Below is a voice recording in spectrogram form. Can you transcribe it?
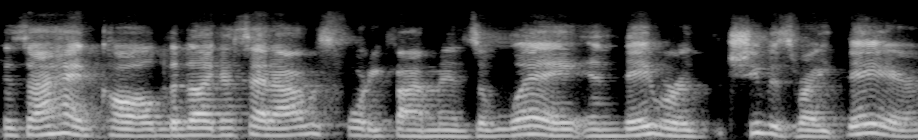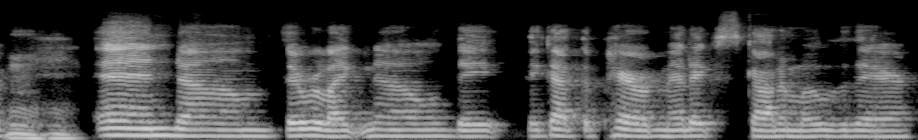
Because I had called, but like I said, I was 45 minutes away and they were, she was right there. Mhm. And um, they were like, no, they they got the paramedics, got him over there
